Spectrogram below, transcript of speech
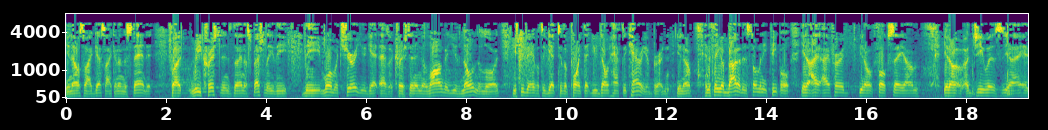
you know, so I guess I can understand it. But we Christians, then, especially the, the more mature you get as a Christian and the longer you've known the Lord, you should be able to get to the point that you don't have to carry a burden, you know. And the thing about it is so many people, you know, I, I've heard heard, you know, folks say, um, you know, uh, gee whiz, yeah,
